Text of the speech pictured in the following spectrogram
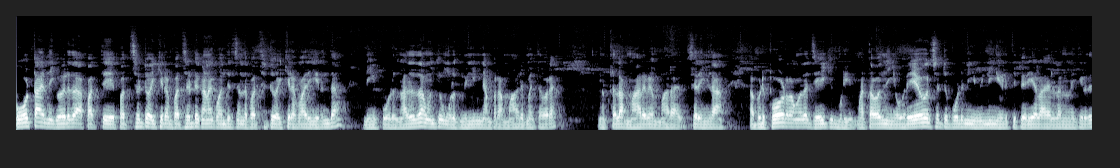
போட்டால் இன்றைக்கி வருதா? பத்து பத்து செட்டு வைக்கிறேன். பத்து செட்டு கணக்கு வந்துருச்சு. அந்த பத்து செட்டு வைக்கிற மாதிரி இருந்தால் நீங்கள் போடுங்க. அதுதான் வந்து உங்களுக்கு வின்னிங் நம்பராக மாறுமே தவிர மற்றெல்லாம் மாறவே மாறாது. சரிங்களா? அப்படி போடுறவங்க தான் ஜெயிக்க முடியும். மற்றவங்க நீங்கள் ஒரே ஒரு செட்டு போட்டு நீங்கள் வின்னிங் எடுத்து பெரிய ஆளா எல்லாம் நினைக்கிறது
